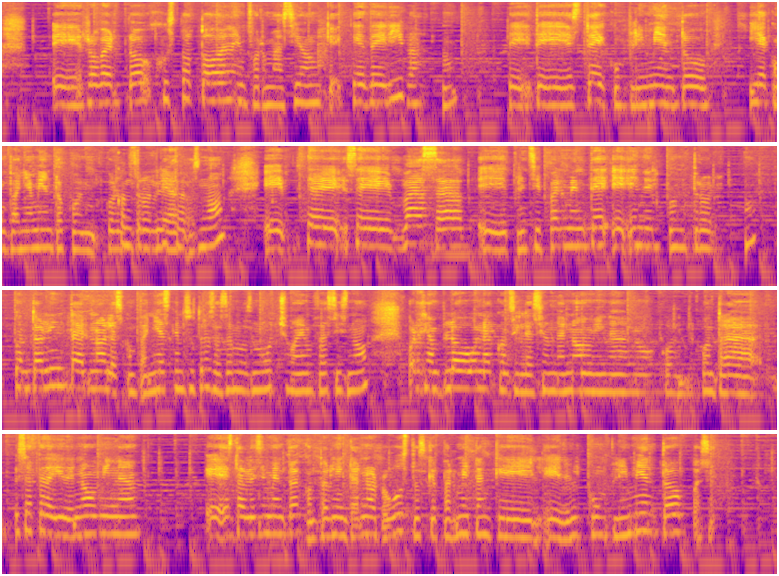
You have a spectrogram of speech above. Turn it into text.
eh, Roberto, justo toda la información que, que deriva ¿no? de, de, este cumplimiento y acompañamiento con, con los empleados, ¿no? Eh, se, se, basa eh, principalmente en el control, ¿no? Control interno, las compañías que nosotros hacemos mucho énfasis, ¿no? Por ejemplo, una conciliación de nómina, ¿no? Con, contra CFDI de nómina, eh, establecimiento de control interno robustos que permitan que el, el cumplimiento pues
